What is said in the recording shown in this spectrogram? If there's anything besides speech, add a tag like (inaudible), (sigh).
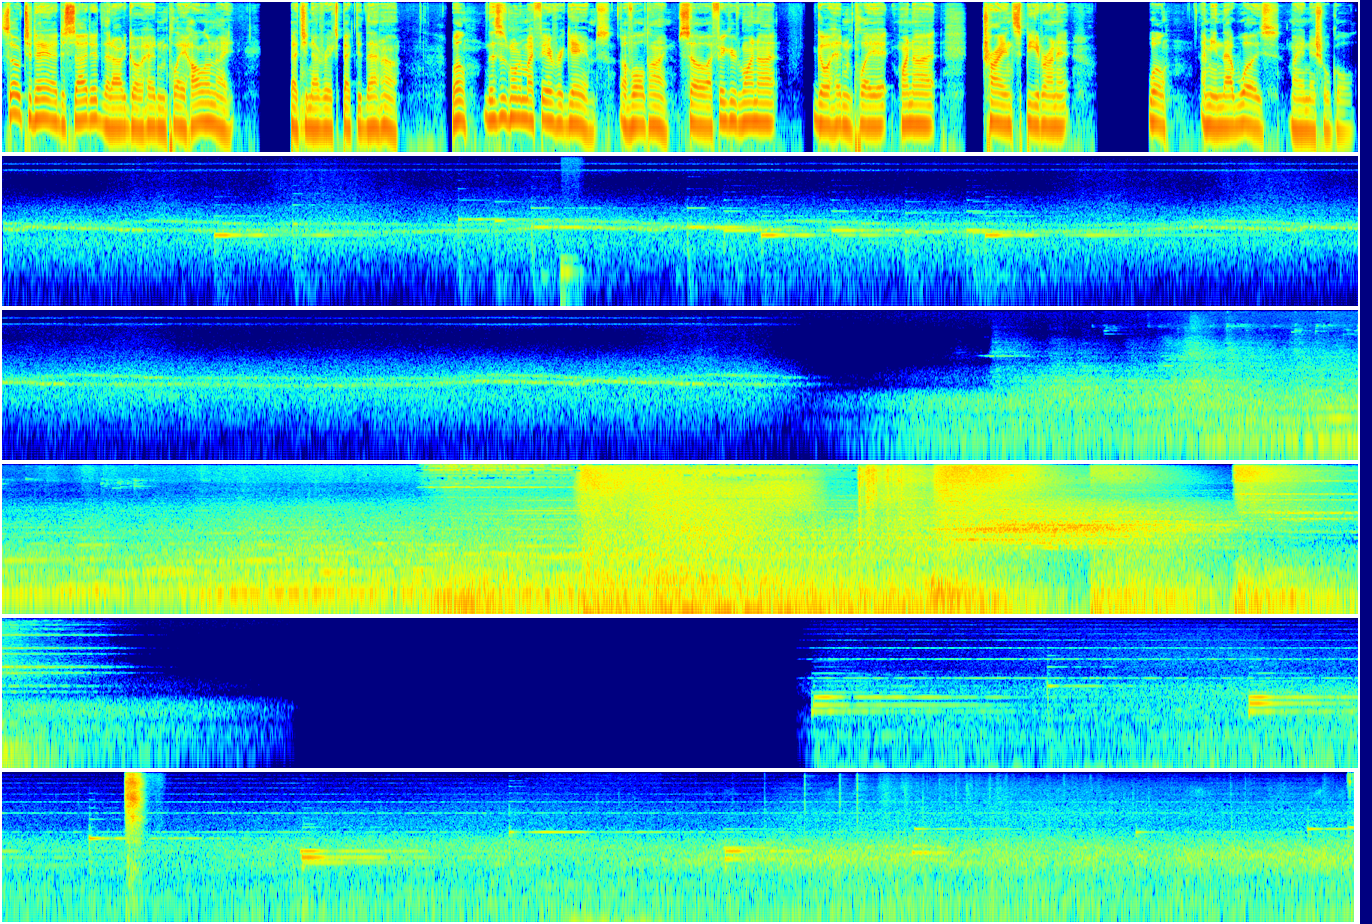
So today I decided that I would go ahead and play Hollow Knight. Bet you never expected that, huh? Well, this is one of my favorite games of all time, so I figured why not go ahead and play it? Why not try and speedrun it? Well, I mean, that was my initial goal.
